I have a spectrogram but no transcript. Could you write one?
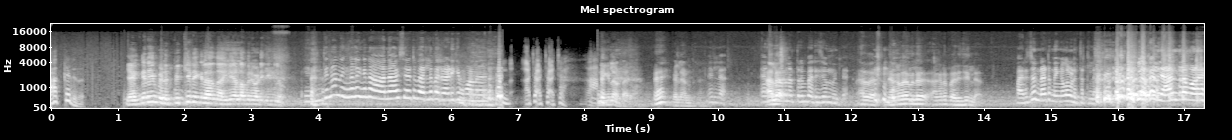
ആക്കരുത്. എങ്ങനെയും വിളിപ്പിക്കണെങ്കിലാന്ന് അതിനെയുള്ള പരിപാടിക്കെങ്കിലും. എന്തിനാ നിങ്ങൾ ഇങ്ങനെ അനാവശ്യമായിട്ട് വല്ല പരിപാടിക്ക് പോണ്? ഇല്ല. തമ്മിൽ അത്രയും പരിചയമൊന്നുമില്ല. അതെ ഞങ്ങൾ തമ്മിൽ അങ്ങനെ പരിചയമില്ല. പരിചയം ഉണ്ടായിട്ട് നിങ്ങളെ വിളിച്ചിട്ടില്ല. ഞാൻ എന്തിനാ പറയാ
